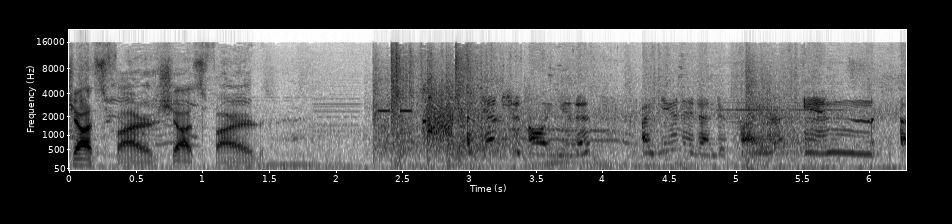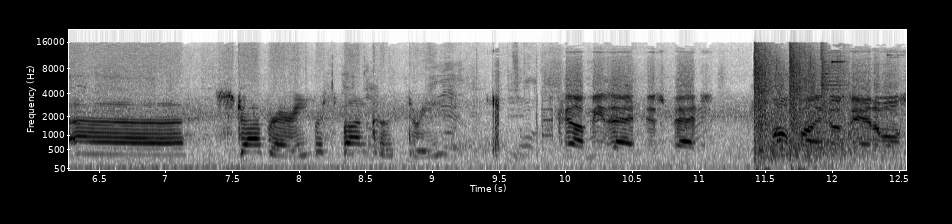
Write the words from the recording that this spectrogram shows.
Shots fired. Shots fired. Attention all units. A unit under fire in, uh, Strawberry. Respond code 3. Copy that, dispatch. We'll find those animals.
